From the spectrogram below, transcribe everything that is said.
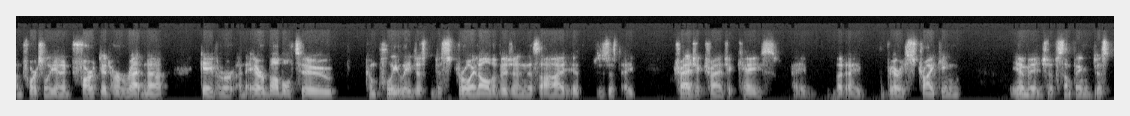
Unfortunately, it infarcted her retina, gave her an air bubble too, completely just destroyed all the vision in this eye. It was just a tragic, tragic case, a, but a very striking image of something just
